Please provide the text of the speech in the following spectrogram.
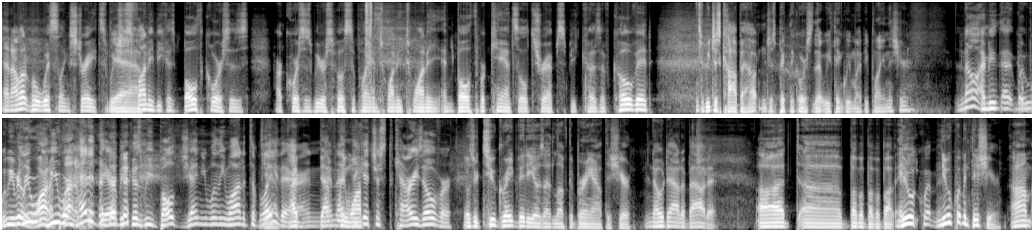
And I'm going to put Whistling Straits, which Yeah. is funny because both courses are courses we were supposed to play in 2020, and both were canceled trips because of COVID. Did we just cop out and just pick the courses that we think we might be playing this year? No, I mean, uh, we really were, wanna we were headed there because we both genuinely wanted to play Yeah, there, I and, definitely and I want- think it just carries over, Those are two great videos I'd love to bring out this year. no doubt about it. Uh, uh, bu- bu- bu- bu- bu- New equipment. New equipment this year. Um,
